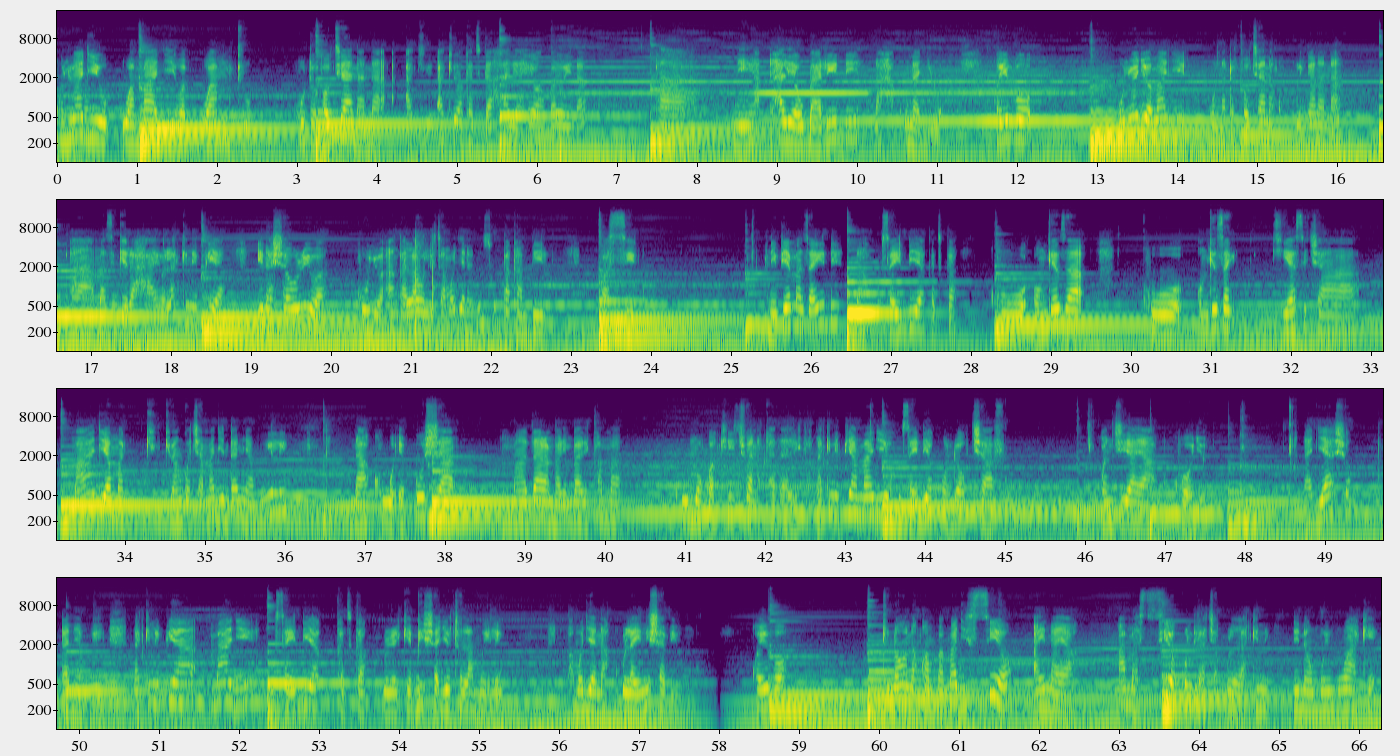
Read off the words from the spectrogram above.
unywaji wa maji wa, wa mtu hutofautiana na akiwa katika hali ya hewa ambayo ina uh, ni hali ya ubaridi na hakuna jua. Kwa hivyo unywaji wa maji unatofautiana kulingana na uh, mazingira hayo, lakini pia inashauriwa kunywa angalau lita moja na nusu mpaka mbili kwa siku. Ni vyema zaidi na husaidia katika kuongeza kuongeza kiasi cha maji ama kiwango cha maji ndani ya mwili na kuepusha madhara mbalimbali kama kuumwa kwa kichwa na kadhalika. Lakini pia maji husaidia kuondoa uchafu kwa njia ya mkojo na jasho ndani ya mwili. Lakini pia maji husaidia katika kurekebisha joto la mwili pamoja na kulainisha viungo. Kwa hivyo tunaona kwamba maji sio aina ya ama sio kundi la chakula, lakini lina umuhimu wake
